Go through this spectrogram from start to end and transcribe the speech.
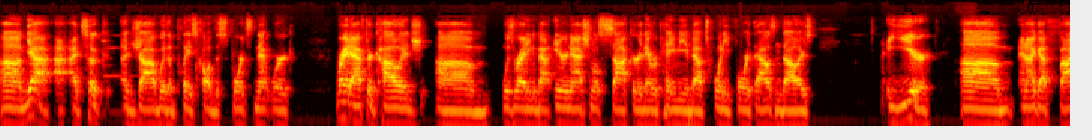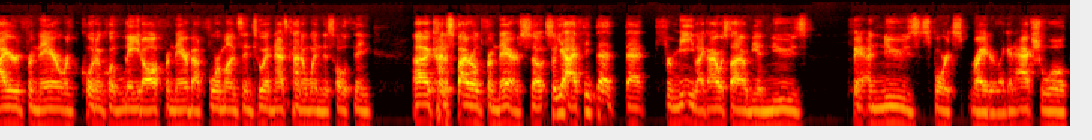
um, yeah, I, I, took a job with a place called the Sports Network right after college. Um, was writing about international soccer. They were paying me about twenty four thousand dollars a year. Um, and I got fired from there, or quote unquote laid off from there, about four months into it, and that's kind of when this whole thing uh, kind of spiraled from there. So, so yeah, I think that that for me, like I always thought I would be a news a news sports writer, like an actual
